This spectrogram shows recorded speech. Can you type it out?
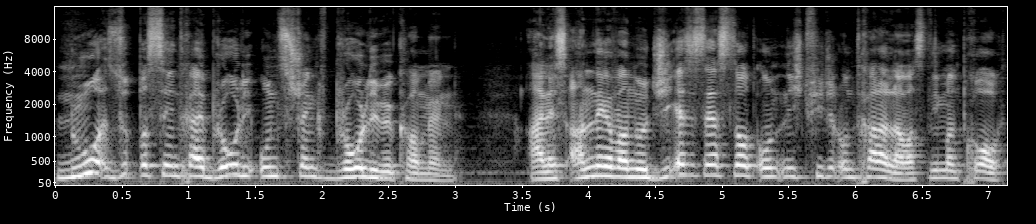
nur Super Saiyan 3 Broly und Strength Broly bekommen. Alles andere war nur GSSR-Slot und nicht Featured und Tralala, was niemand braucht.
